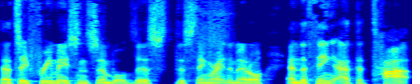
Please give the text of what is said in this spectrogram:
That's a Freemason symbol. This this thing right in the middle and the thing at the top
